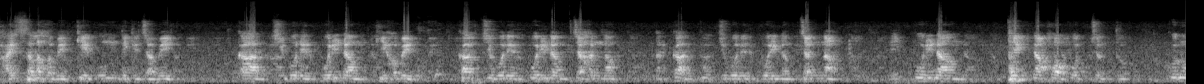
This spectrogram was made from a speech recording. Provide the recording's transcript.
ফায়সালা হবে কে কোন দিকে যাবে, কার জীবনের পরিণাম কি হবে, কার জীবনের পরিণাম জাহান্নাম। আর কার জীবনের পরিণাম জান্নাত এই পরিণাম ঠিক না হওয়া পর্যন্ত কোনো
